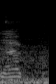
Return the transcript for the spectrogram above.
Yeah.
